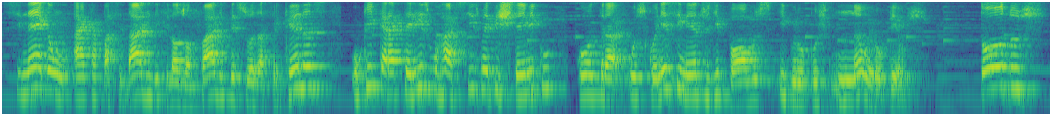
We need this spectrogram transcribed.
Se negam a capacidade de filosofar de pessoas africanas, o que caracteriza o racismo epistêmico contra os conhecimentos de povos e grupos não europeus. Todos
